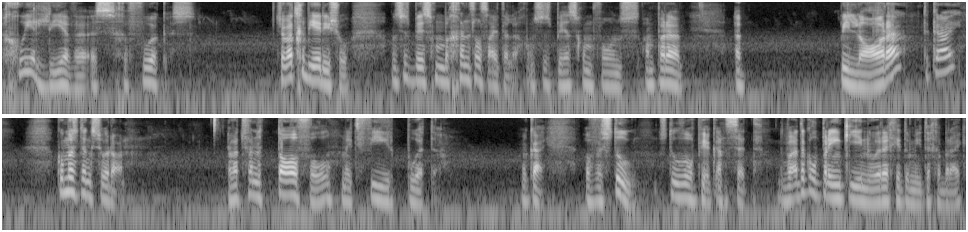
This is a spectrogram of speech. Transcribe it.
'n Goeie lewe is gefokus. So wat gebeur hierso? Ons is besig om beginsels uit te lig. Ons is besig om vir ons amper 'n pilare te kry. Kom ons dink so daaraan wat van 'n tafel met 4 pote. OK, of 'n stoel, stoel waarop jy kan sit. Wat ek al prentjie hier nodig het om hier te gebruik.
